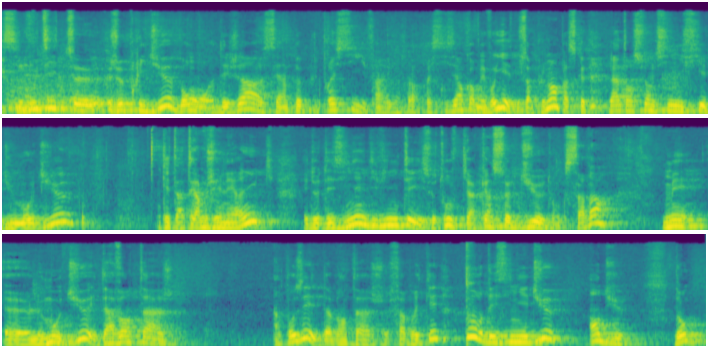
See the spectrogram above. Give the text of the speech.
Si vous dites euh, je prie Dieu, bon, déjà c'est un peu plus précis. Enfin, il va falloir préciser encore. Mais voyez, tout simplement parce que l'intention de signifier du mot Dieu qui est un terme générique, et de désigner une divinité. Il se trouve qu'il n'y a qu'un seul Dieu, donc ça va, mais euh, le mot Dieu est davantage imposé, davantage fabriqué pour désigner Dieu en Dieu. Donc,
